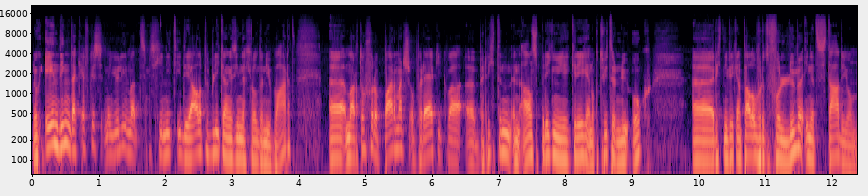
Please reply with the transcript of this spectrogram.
Nog één ding dat ik even met jullie, maar het is misschien niet het ideale publiek, aangezien dat je er niet waard. Eh, maar toch voor een paar matchen op rij heb ik wat eh, berichten en aansprekingen gekregen, en op Twitter nu ook, eh, richting Vierkant Paal, over het volume in het stadion.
